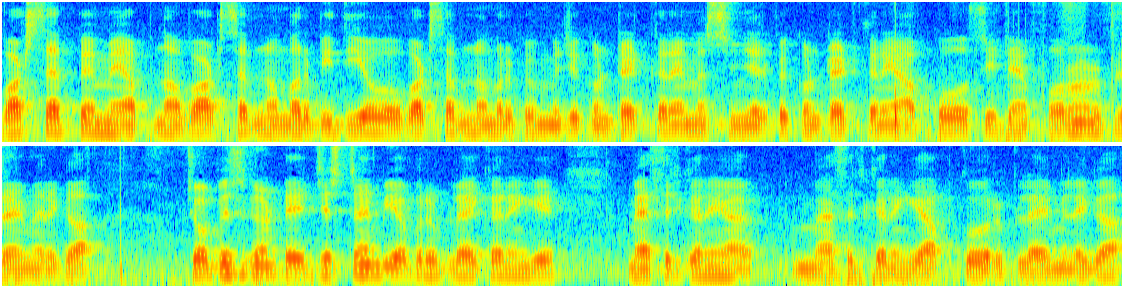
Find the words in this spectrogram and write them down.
واٹس ایپ پہ، میں اپنا واٹس ایپ نمبر بھی دیا ہو واٹس ایپ نمبر پہ مجھے کانٹیکٹ کریں میسنجر پہ کانٹیکٹ کریں۔ آپ کو اسی ٹائم فوراً رپلائی ملے گا چوبیس گھنٹے، جس ٹائم بھی آپ رپلائی کریں گے میسج کریں میسج کریں گے، آپ کو رپلائی ملے گا۔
